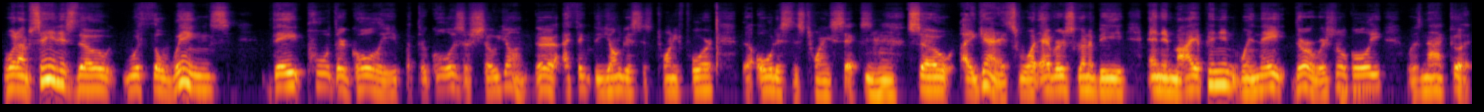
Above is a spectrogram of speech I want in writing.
what I'm saying is, though, with the Wings, they pulled their goalie, but their goalies are so young. They're I think the youngest is 24, the oldest is 26. Mhm. So again, it's whatever's going to be. And in my opinion, when they their original goalie was not good,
